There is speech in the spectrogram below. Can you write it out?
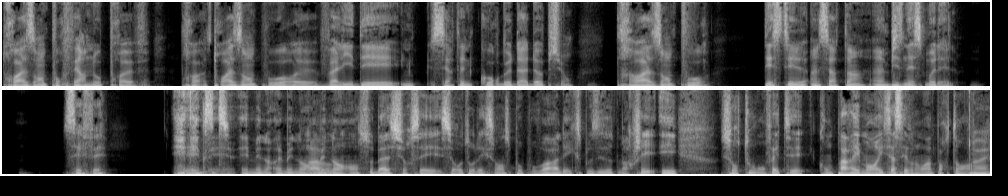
trois ans pour faire nos preuves, trois, trois ans pour euh, valider une certaine courbe d'adoption, trois ans pour tester un certain un business model. C'est fait. Et, maintenant, et maintenant, maintenant, on se base sur ces, ces retours d'expérience pour pouvoir aller exploser d'autres marchés. Et surtout, en fait, comparément, et ça, c'est vraiment important. hein.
